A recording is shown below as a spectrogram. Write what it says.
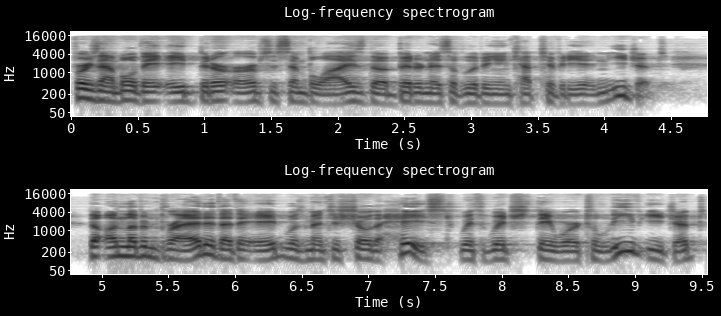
For example, they ate bitter herbs to symbolize the bitterness of living in captivity in Egypt. The unleavened bread that they ate was meant to show the haste with which they were to leave Egypt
